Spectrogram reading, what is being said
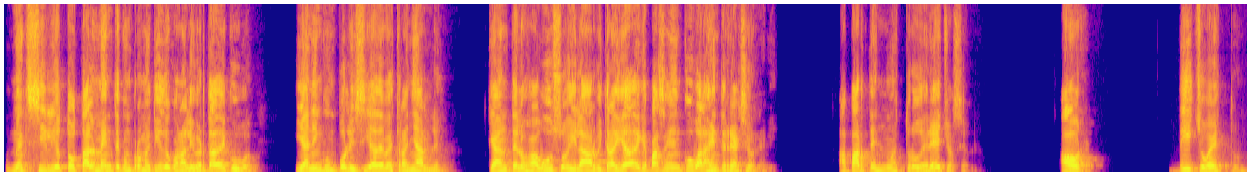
un exilio totalmente comprometido con la libertad de Cuba y a ningún policía debe extrañarle que ante los abusos y las arbitrariedades que pasan en Cuba la gente reaccione. Aparte es nuestro derecho hacerlo. Ahora, dicho esto,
